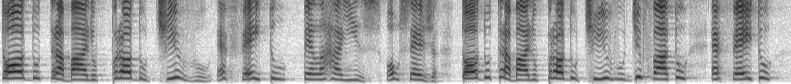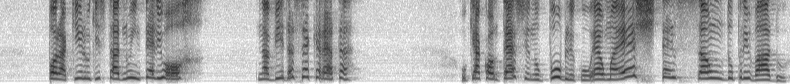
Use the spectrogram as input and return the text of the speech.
todo trabalho produtivo é feito pela raiz, ou seja, todo trabalho produtivo, de fato, é feito por aquilo que está no interior, na vida secreta. O que acontece no público é uma extensão do privado.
